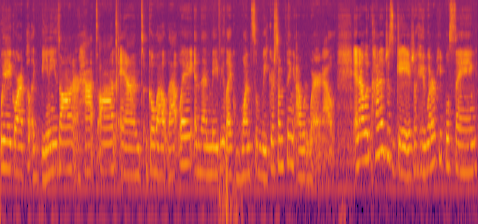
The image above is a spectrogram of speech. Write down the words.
wig or I put like beanies on or hats on and go out that way and then maybe like once a week or something I would wear it out. And I would kind of just gauge okay what are people saying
